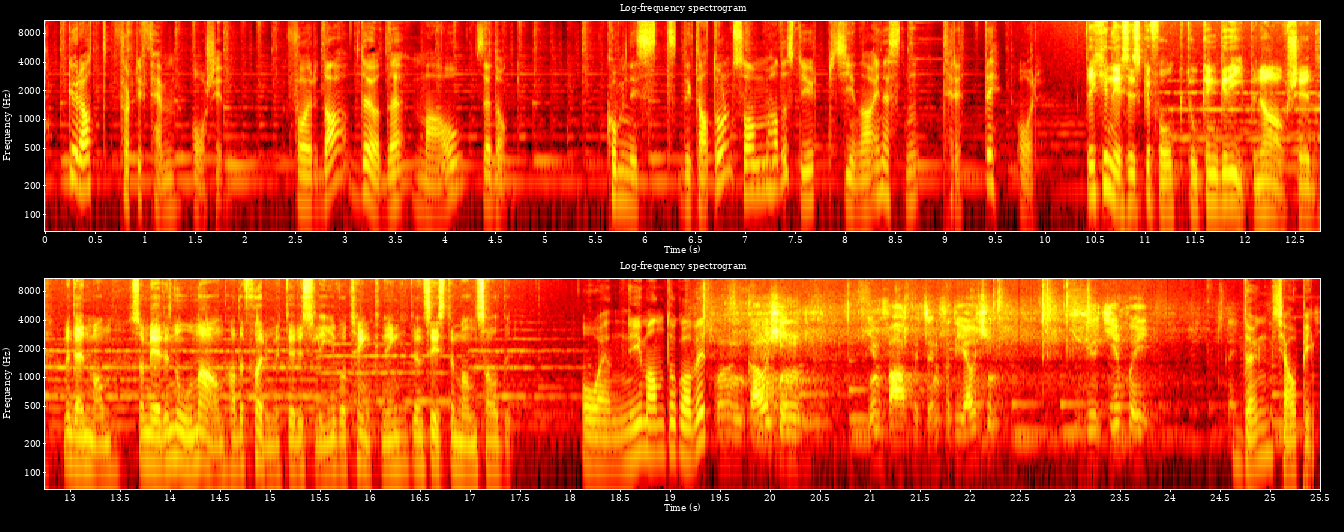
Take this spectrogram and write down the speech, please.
akkurat 45 år siden. For da døde Mao Zedong kommunistdiktatoren som hadde styrt Kina i nesten 30 år. Det kinesiske folk tok en gripende avskjed med den mann som mer enn noen annen hadde formet deres liv og tenkning den siste manns alder. Og en ny mann tok over. Deng Xiaoping.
